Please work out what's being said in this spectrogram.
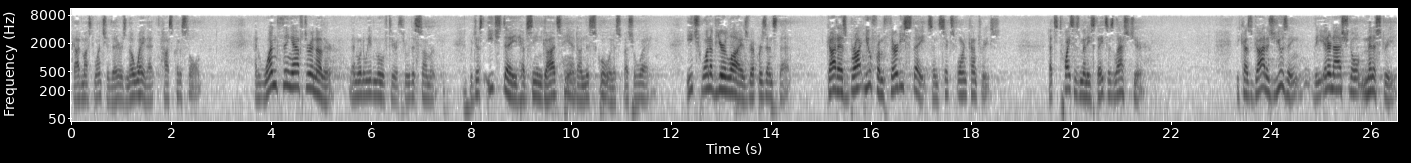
God must want you. There is no way that house could have sold. And one thing after another, then when we had moved here through the summer, we just each day have seen God's hand on this school in a special way. Each one of your lives represents that. God has brought you from 30 states and six foreign countries. That's twice as many states as last year. Because God is using the international ministry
